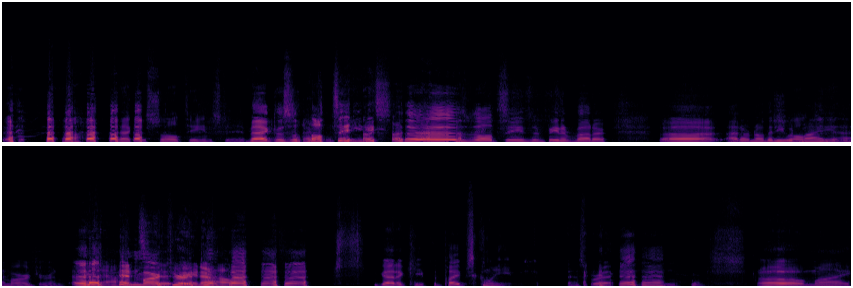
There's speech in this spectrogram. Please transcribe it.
it. Back to saltines, Dave. Back to to saltines, saltines and peanut butter. Uh, I don't know that he would mind Saltines that. and margarine. and margarine. you. Got to keep the pipes clean. That's right. oh my!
